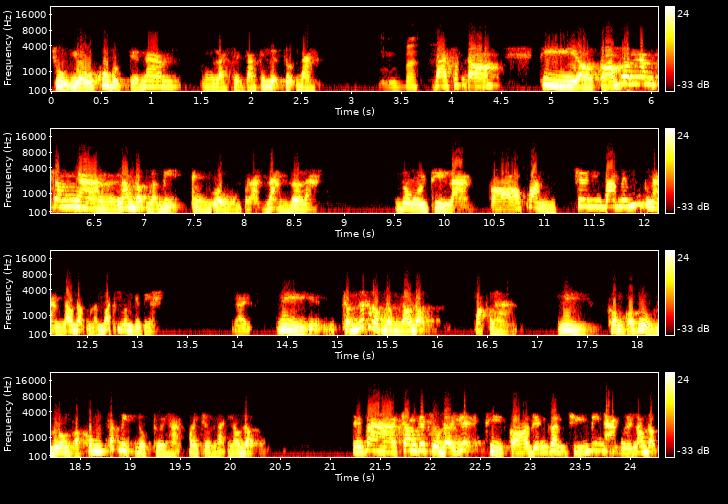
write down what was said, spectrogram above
chủ yếu khu vực phía Nam là xảy ra cái hiện tượng này. Vâng. Và trong đó thì ờ, có hơn 500 ngàn lao động là bị ảnh hưởng là giảm giờ làm. Rồi thì là có khoảng trên 31 ngàn lao động là mất luôn việc làm. Đấy, nghỉ chấm dứt hợp đồng lao động hoặc là nghỉ không có hưởng lương và không xác định được thời hạn quay trở lại lao động Thế và trong cái số đấy ấy, thì có đến gần 90 ngàn người lao động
